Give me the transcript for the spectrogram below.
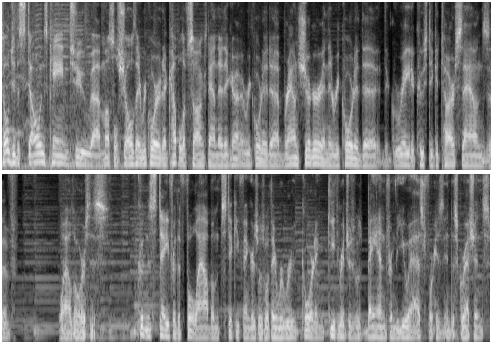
Told you the Stones came to uh, Muscle Shoals. They recorded a couple of songs down there. They uh, recorded uh, Brown Sugar and they recorded the the great acoustic guitar sounds of Wild Horses. Couldn't stay for the full album. Sticky Fingers was what they were recording. Keith Richards was banned from the U.S. for his indiscretions.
